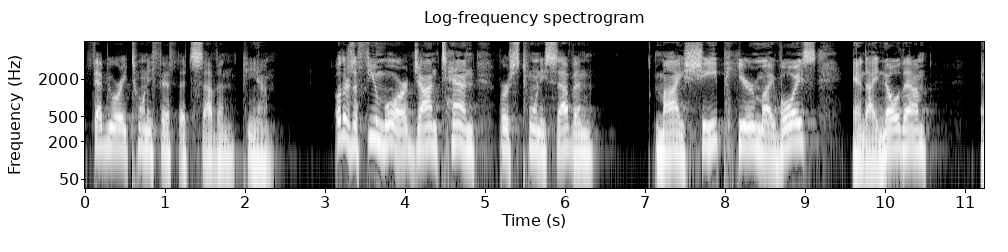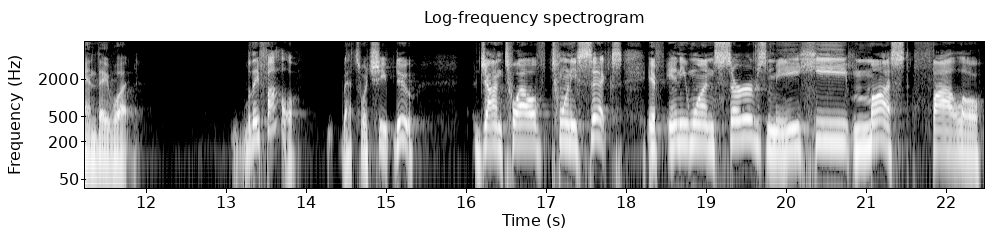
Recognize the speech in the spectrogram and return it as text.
February 25th at 7 p.m. Oh, there's a few more. John 10, verse 27. My sheep hear my voice, and I know them, and they what? Well, they follow. That's what sheep do. John 12, 26. If anyone serves me, he must follow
